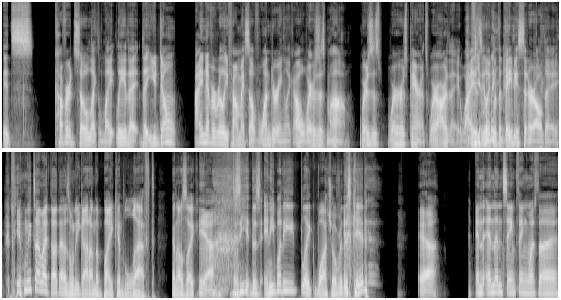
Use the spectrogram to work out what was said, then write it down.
it's covered so like lightly that that you don't I never really found myself wondering like, "Oh, where's his mom? Where's his where are his parents? Where are they? Why is The he like with a babysitter all day?" The only time I thought that was when he got on the bike and left. And I was like, Yeah. does he does anybody like watch over this kid? Yeah. And and then same thing with uh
